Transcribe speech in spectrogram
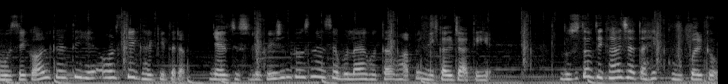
वो उसे कॉल करती है और उसके घर की तरफ़, या जिस लोकेशन पे उसने उसे बुलाया होता है, वहाँ पे निकल जाती है। दूसरी तरफ़ दिखाया जाता है कूपर को।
